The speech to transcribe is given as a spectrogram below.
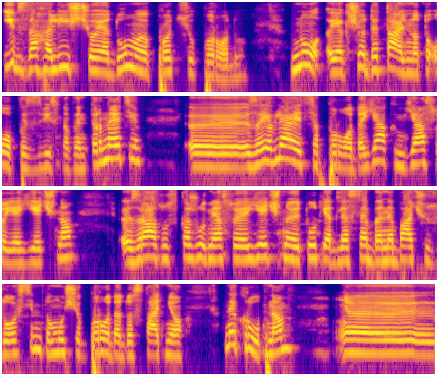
і взагалі, що я думаю про цю породу. Ну, якщо детально, то опис, звісно, в інтернеті. Е, Заявляється порода як м'ясо яєчна. Е, Зразу скажу, м'ясо яєчної тут я для себе не бачу зовсім, тому що порода достатньо некрупна. Е,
